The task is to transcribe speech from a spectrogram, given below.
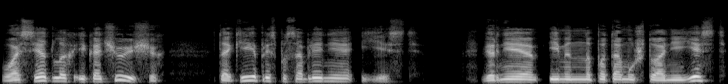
У оседлых и кочующих такие приспособления есть. Вернее, именно потому, что они есть,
